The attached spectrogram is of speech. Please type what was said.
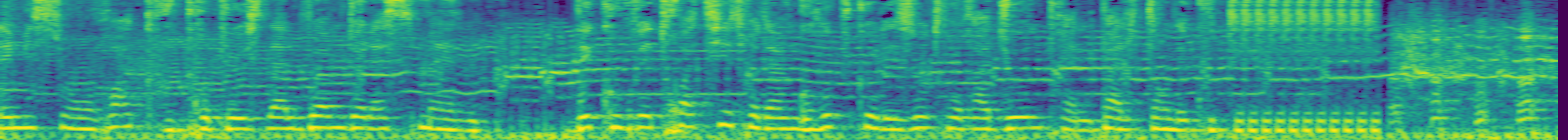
L'émission rock vous propose l'album de la semaine. Découvrez trois titres d'un groupe que les autres radios ne prennent pas le temps d'écouter.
